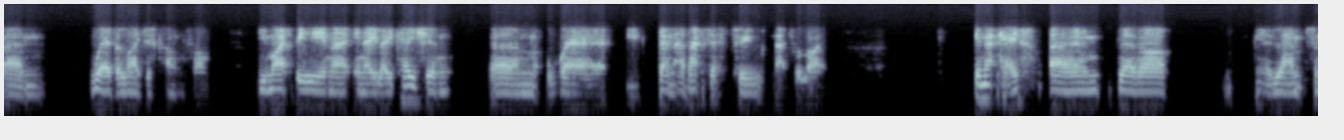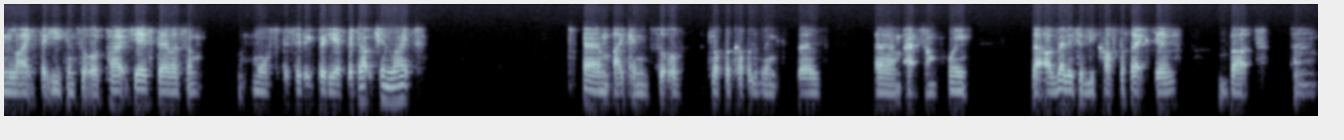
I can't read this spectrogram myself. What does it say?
um where the light is coming from you might be in a in a location um where you don't have access to natural light in that case um there are you know lamps and lights that you can sort of purchase there are some more specific video production lights um, I can sort of drop a couple of links to those um, at some point that are relatively cost effective, but um,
